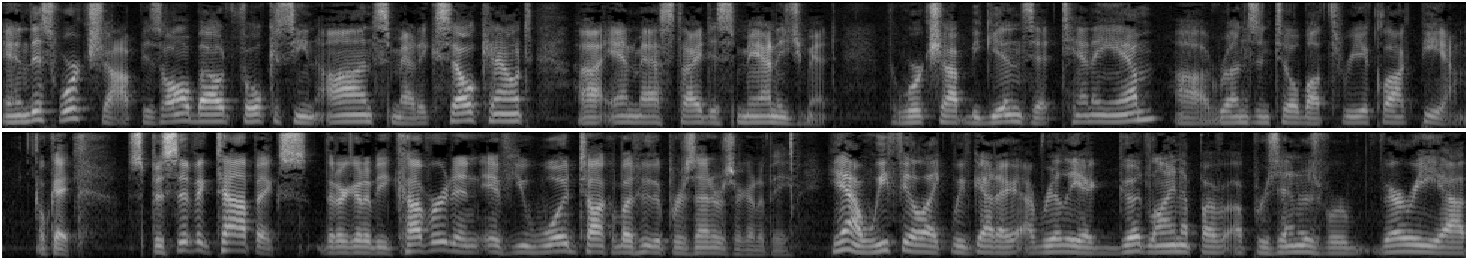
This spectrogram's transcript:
And this workshop is all about focusing on somatic cell count uh, and mastitis management. The workshop begins at 10 a.m., uh, runs until about 3 o'clock p.m. Okay specific topics that are going to be covered, and if you would talk about who the presenters are going to be. Yeah, we feel like we've got a, a really a good lineup of, of presenters. We're very uh,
